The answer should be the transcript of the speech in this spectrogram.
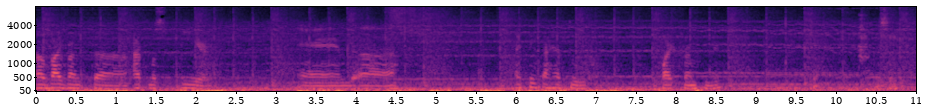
uh, vibrant uh, atmosphere and uh, I think I have to park from here. Okay. Let's see.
